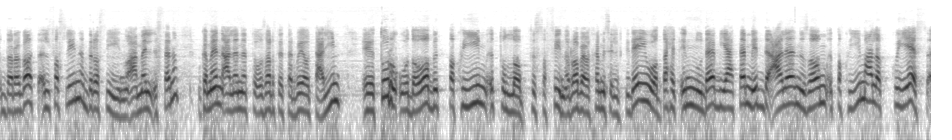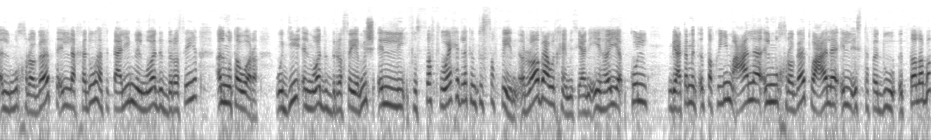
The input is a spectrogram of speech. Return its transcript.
درجات الفصلين الدراسيين وأعمال السنة. وكمان أعلنت وزارة التربية والتعليم طرق وضوابط تقييم الطلاب في الصفين الرابع والخامس الابتدائي ووضحت إنه ده بيعتمد على نظام التقييم على قياس المخرجات اللي خدوها في التعليم للمواد الدراسية المطورة. ودي المواد الدراسية مش اللي في الصف واحد لكن في الصفين الرابع والخامس. يعني إيه؟ هي كل بيعتمد التقييم على المخرجات وعلى اللي استفادوه الطلبة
